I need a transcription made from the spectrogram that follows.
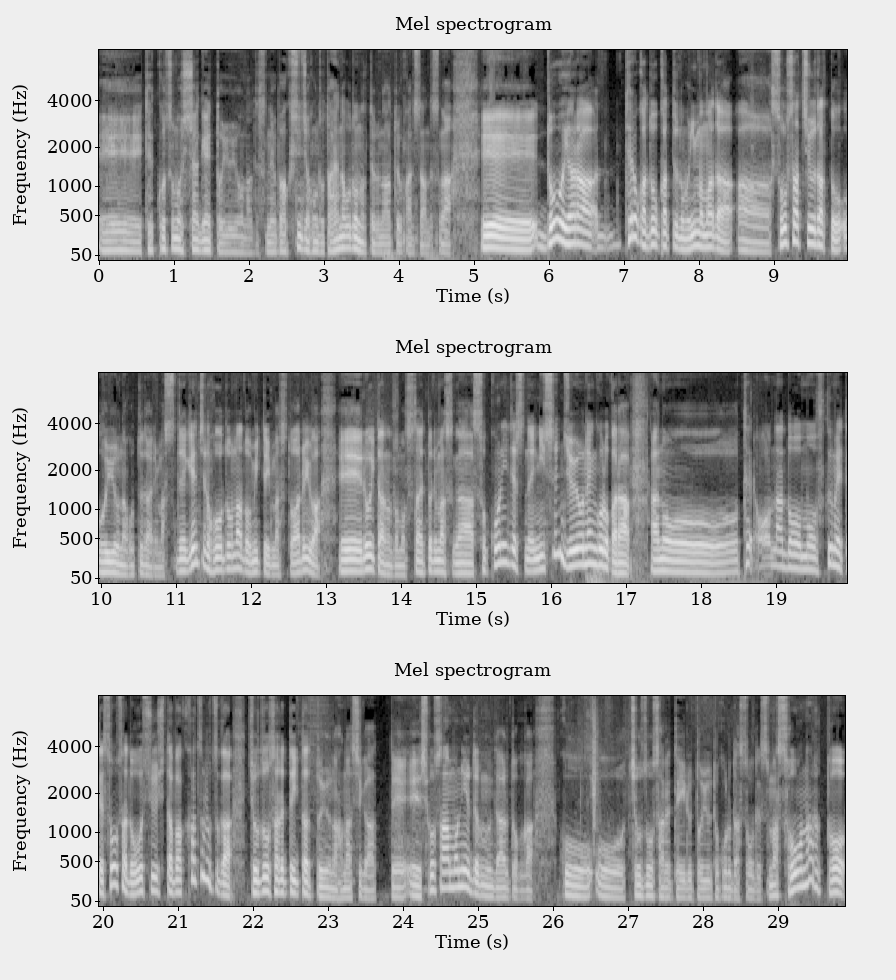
えー、鉄骨も仕上げというようなですね、爆心地は本当大変なことになってるなという感じなんですが、えー、どうやらテロかどうかっていうのも今まだあ捜査中だというようなことであります。で、現地の報道などを見ていますと、あるいは、えー、ロイターなども伝えておりますが、そこにですね、2014年頃から、あのー、テロなども含めて捜査で押収した爆発物が貯蔵されていたというような話があって、えー、硝酸アモニウムであるとかが、こう、貯蔵されているというところころだそうです。まあ、そうなると、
